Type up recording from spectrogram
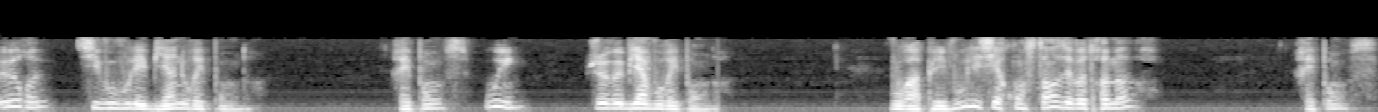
heureux si vous voulez bien nous répondre. Réponse Oui, je veux bien vous répondre. Vous rappelez-vous les circonstances de votre mort? Réponse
